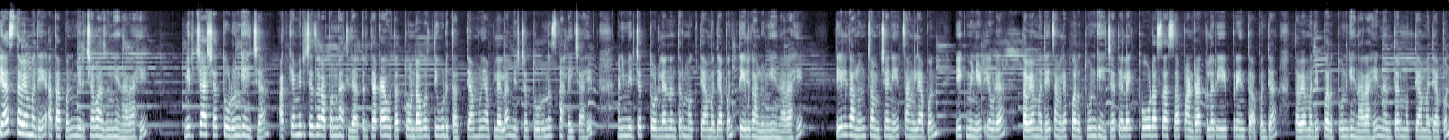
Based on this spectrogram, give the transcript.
त्याच तव्यामध्ये आता आपण मिरच्या भाजून घेणार आहे. मिरच्या अशा तोडून घ्यायच्या. अख्ख्या मिरच्या जर आपण घातल्या तर त्या काय होतात? तोंडावरती उडतात. त्यामुळे आपल्याला मिरच्या तोडूनच घालायच्या आहेत. आणि मिरच्या तोडल्यानंतर मग त्यामध्ये आपण तेल घालून घेणार आहे. तेल घालून चमच्याने चांगले आपण एक मिनिट एवढ्या तव्यामध्ये चांगल्या परतून घ्यायच्या. त्याला एक थोडासा असा पांढरा कलर येईपर्यंत आपण त्या तव्यामध्ये परतून घेणार आहे. नंतर मग त्यामध्ये आपण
